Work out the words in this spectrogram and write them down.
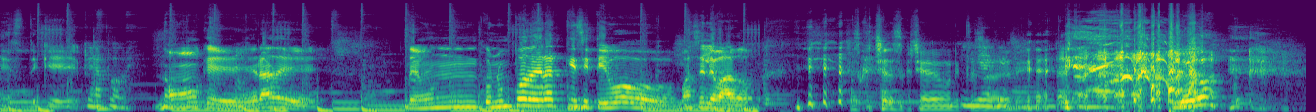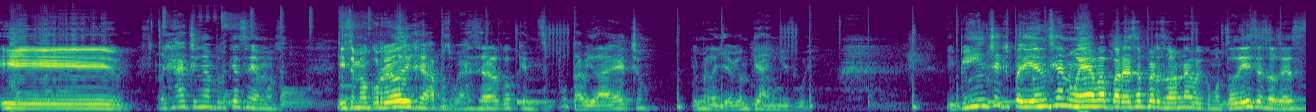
este, que... Que era pobre. No, que era de... De un... Con un poder adquisitivo más elevado. Se escucha bien bonito eso. Sí. Y luego, Y... Dije, ah, chinga, pues, ¿qué hacemos? Y se me ocurrió, dije, ah, pues voy a hacer algo que en su puta vida ha hecho. Y me la llevé a un tianguis, güey. Y pinche experiencia nueva para esa persona, güey. Como tú dices, o sea, es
